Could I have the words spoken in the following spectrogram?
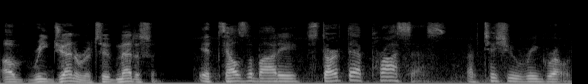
of regenerative medicine. It tells the body, start that process of tissue regrowth.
